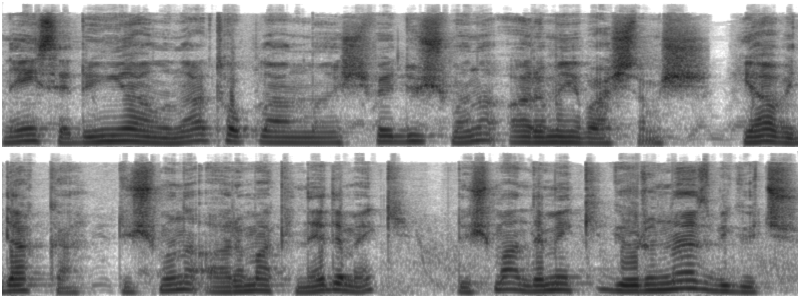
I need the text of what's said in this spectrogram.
Neyse dünyalılar toplanmış ve düşmanı aramaya başlamış. Ya bir dakika düşmanı aramak ne demek? Düşman demek ki görünmez bir güç.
